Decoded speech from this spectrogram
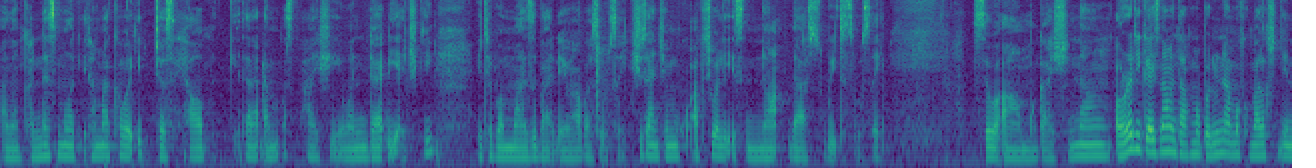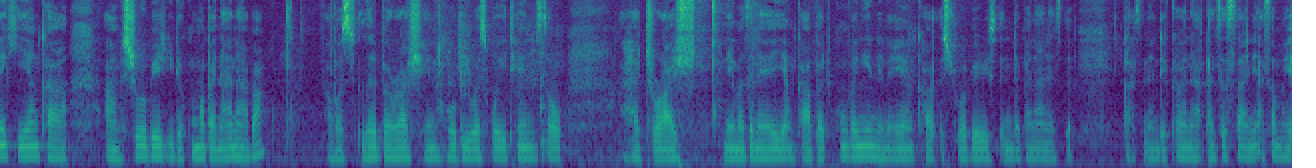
and then condensed milk ita ma it just help ita na dan basa shi wani daɗi a ciki ita ban ma zuba ba sosai. Shi san actually it's not that sweet sosai. So um gashi nan already guys na manta kuma ba nuna muku ma lokacin yanka um strawberry da kuma banana ba I was a little bit rushing Hobie was waiting so I had to rush ne maza na yanka but kun gani yadda yanka strawberries din da bananas da gasu nan dai kawai na dan sassa a sama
